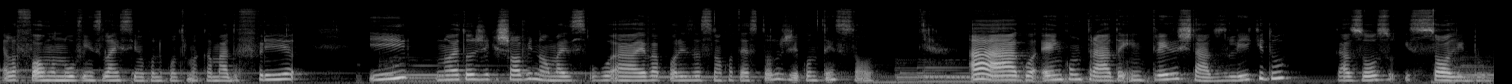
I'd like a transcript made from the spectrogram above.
ela forma nuvens lá em cima quando encontra uma camada fria. E não é todo dia que chove, não, mas a evaporização acontece todo dia quando tem sol. A água é encontrada em três estados: líquido, gasoso e sólido.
